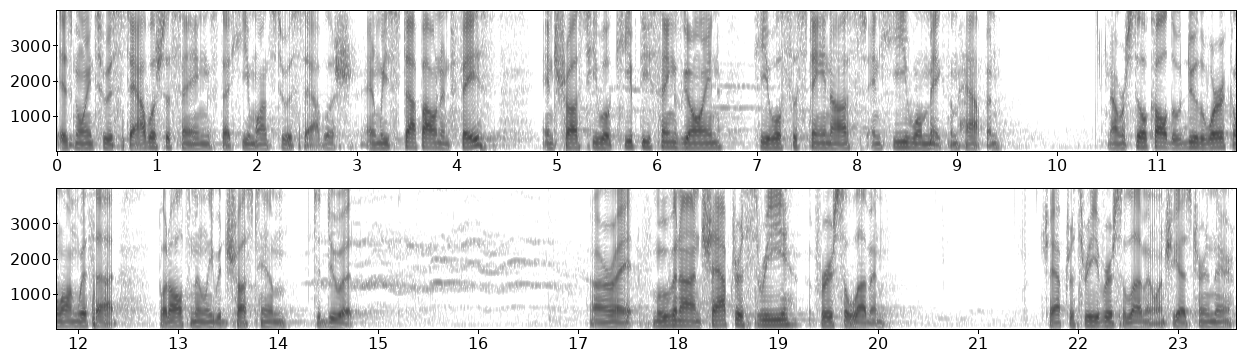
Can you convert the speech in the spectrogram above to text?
is going to establish the things that He wants to establish. And we step out in faith and trust He will keep these things going, He will sustain us, and He will make them happen. Now, we're still called to do the work along with that, but ultimately we trust Him to do it. All right, moving on. Chapter 3, verse 11. Chapter 3, verse 11. Why don't you guys turn there?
